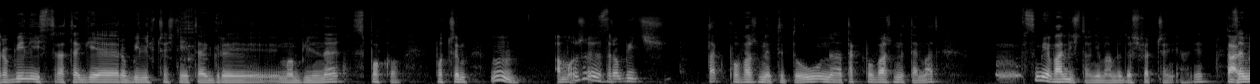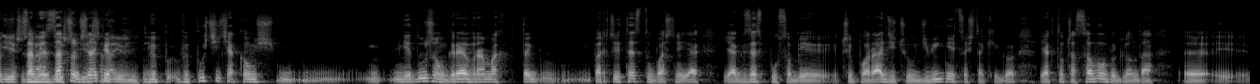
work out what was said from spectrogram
robili strategię, robili wcześniej te gry mobilne, spoko. Po czym, hmm, a może zrobić tak poważny tytuł na tak poważny temat, w sumie walić to, nie mamy doświadczenia, nie? Tak, Zami- jeszcze zamiast na- jeszcze- zacząć jeszcze na najpierw Unity. wypu- wypuścić jakąś niedużą grę w ramach tego, bardziej testu właśnie, jak, jak zespół sobie czy poradzi, czy udźwignie coś takiego, jak to czasowo wygląda, y, y,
